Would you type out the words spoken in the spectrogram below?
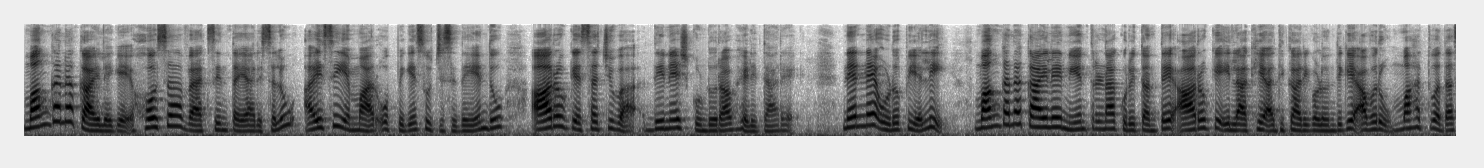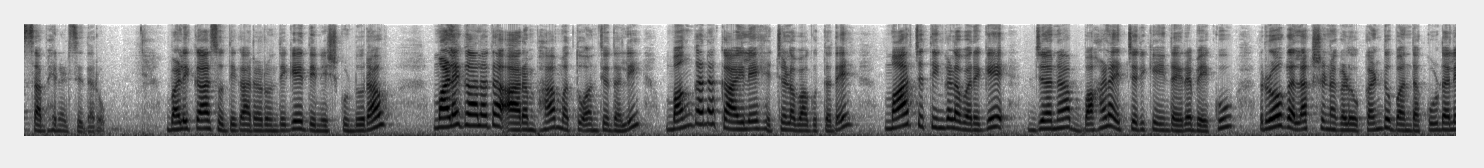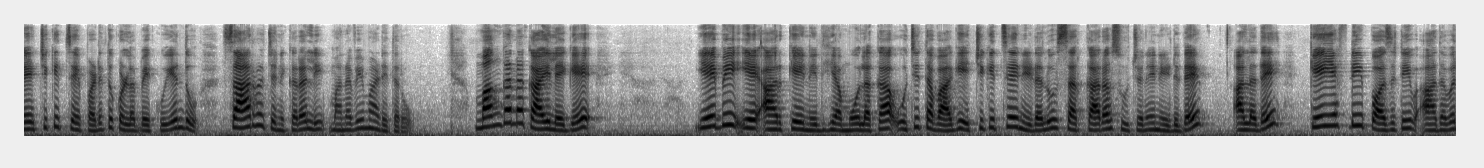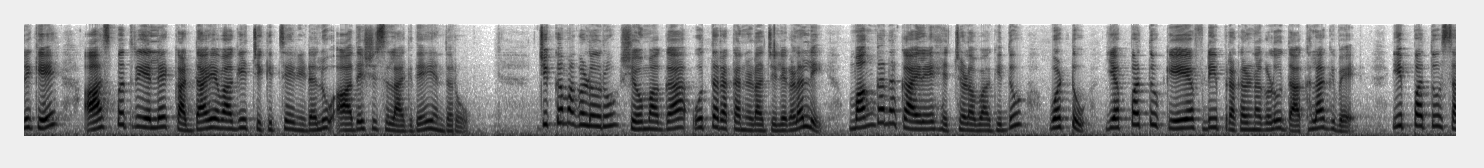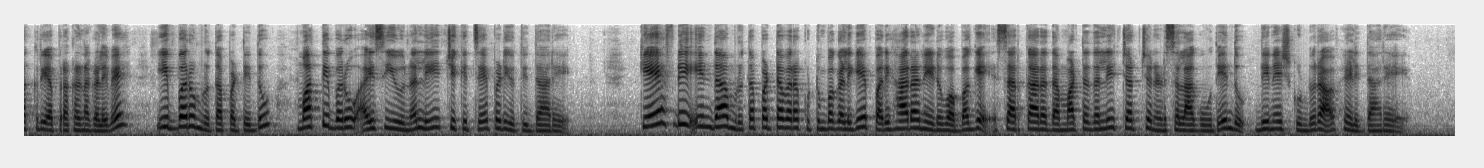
ಮಂಗನ ಕಾಯಿಲೆಗೆ ಹೊಸ ವ್ಯಾಕ್ಸಿನ್ ತಯಾರಿಸಲು ಐಸಿಎಂಆರ್ ಒಪ್ಪಿಗೆ ಸೂಚಿಸಿದೆ ಎಂದು ಆರೋಗ್ಯ ಸಚಿವ ದಿನೇಶ್ ಗುಂಡೂರಾವ್ ಹೇಳಿದ್ದಾರೆ. ನಿನ್ನೆ ಉಡುಪಿಯಲ್ಲಿ ಮಂಗನ ಕಾಯಿಲೆ ನಿಯಂತ್ರಣ ಕುರಿತಂತೆ ಆರೋಗ್ಯ ಇಲಾಖೆ ಅಧಿಕಾರಿಗಳೊಂದಿಗೆ ಅವರು ಮಹತ್ವದ ಸಭೆ ನಡೆಸಿದರು. ಬಳಿಕ ಸುದ್ದಿಗಾರರೊಂದಿಗೆ ದಿನೇಶ್ ಗುಂಡೂರಾವ್ ಮಳೆಗಾಲದ ಆರಂಭ ಮತ್ತು ಅಂತ್ಯದಲ್ಲಿ ಮಂಗನ ಕಾಯಿಲೆ ಹೆಚ್ಚಳವಾಗುತ್ತದೆ. ಮಾರ್ಚ್ ತಿಂಗಳವರೆಗೆ ಜನ ಬಹಳ ಎಚ್ಚರಿಕೆಯಿಂದ ಇರಬೇಕು. ರೋಗ ಲಕ್ಷಣಗಳು ಕಂಡು ಬಂದ ಕೂಡಲೇ ಚಿಕಿತ್ಸೆ ಪಡೆದುಕೊಳ್ಳಬೇಕು ಎಂದು ಸಾರ್ವಜನಿಕರಲ್ಲಿ ಮನವಿ ಮಾಡಿದರು. ಮಂಗನ ಕಾಯಿಲೆಗೆ ಎಬಿಎಆರ್ಕೆ ನಿಧಿಯ ಮೂಲಕ ಉಚಿತವಾಗಿ ಚಿಕಿತ್ಸೆ ನೀಡಲು ಸರ್ಕಾರ ಸೂಚನೆ ನೀಡಿದೆ. ಅಲ್ಲದೆ ಕೆಎಫ್ಡಿ ಪಾಸಿಟಿವ್ ಆದವರಿಗೆ ಆಸ್ಪತ್ರೆಯಲ್ಲೇ ಕಡ್ಡಾಯವಾಗಿ ಚಿಕಿತ್ಸೆ ನೀಡಲು ಆದೇಶಿಸಲಾಗಿದೆ ಎಂದರು. ಚಿಕ್ಕಮಗಳೂರು, ಶಿವಮೊಗ್ಗ, ಉತ್ತರ ಕನ್ನಡ ಜಿಲ್ಲೆಗಳಲ್ಲಿ ಮಂಗನ ಕಾಯಿಲೆ ಹೆಚ್ಚಳವಾಗಿದ್ದು ಒಟ್ಟು ಎಪ್ಪತ್ತು ಕೆಎಫ್ಡಿ ಪ್ರಕರಣಗಳು ದಾಖಲಾಗಿವೆ. ಇಪ್ಪತ್ತು ಸಕ್ರಿಯ ಪ್ರಕರಣಗಳಿವೆ. ಇಬ್ಬರು ಮೃತಪಟ್ಟಿದ್ದು ಮತ್ತಿಬ್ಬರು ಐಸಿಯುನಲ್ಲಿ ಚಿಕಿತ್ಸೆ ಪಡೆಯುತ್ತಿದ್ದಾರೆ. ಕೆಎಫ್ಡಿಯಿಂದ ಮೃತಪಟ್ಟವರ ಕುಟುಂಬಗಳಿಗೆ ಪರಿಹಾರ ನೀಡುವ ಬಗ್ಗೆ ಸರ್ಕಾರದ ಮಟ್ಟದಲ್ಲಿ ಚರ್ಚೆ ನಡೆಸಲಾಗುವುದು ಎಂದು ದಿನೇಶ್ ಗುಂಡೂರಾವ್ ಹೇಳಿದ್ದಾರೆ.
